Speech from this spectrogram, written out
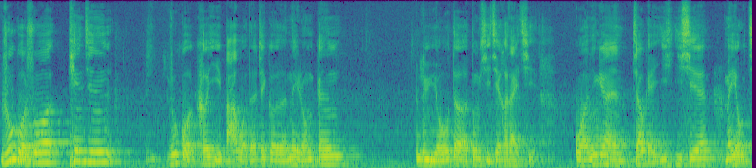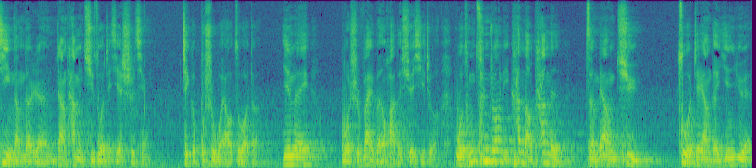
如果说天津，如果可以把我的这个内容跟旅游的东西结合在一起。我宁愿交给一一些没有技能的人，让他们去做这些事情，这个不是我要做的，因为我是外文化的学习者。我从村庄里看到他们怎么样去做这样的音乐，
